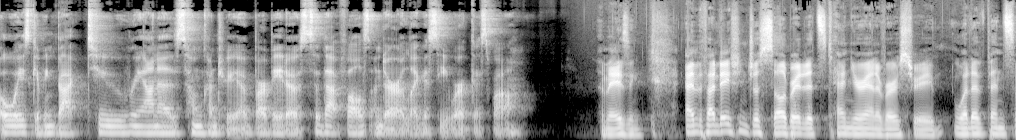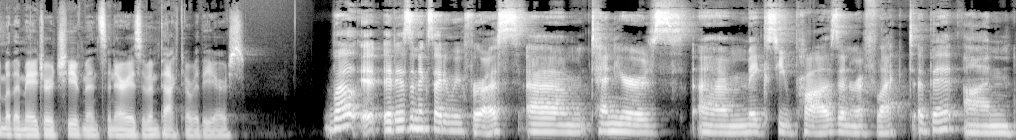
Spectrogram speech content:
always giving back to Rihanna's home country of Barbados. So that falls under our legacy work as well. Amazing. And the foundation just celebrated its 10 year anniversary. What have been some of the major achievements and areas of impact over the years? Well, it, it is an exciting week for us. Um, 10 years um, makes you pause and reflect a bit on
